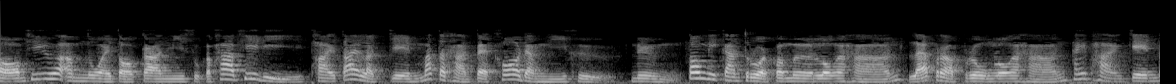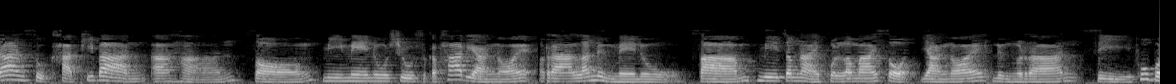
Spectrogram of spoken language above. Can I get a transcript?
ล้อมที่เอื้ออำนวยต่อการมีสุขภาพที่ดี ภายใต้หลักเกณฑ์มาตรฐาน 8 ข้อดังนี้คือ 1. ต้องมีการตรวจประเมินโรงอาหาร และปรับปรุงโรงอาหารให้ผ่านเกณฑ์ด้านสุขภิบาลอาหาร 2. มีเมนูชูสุขภาพอย่างน้อย ร้านละ 1 เมนู 3. มีจำหน่ายผลไม้สดอย่างน้อย 1 ร้าน 4. ผู้บ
